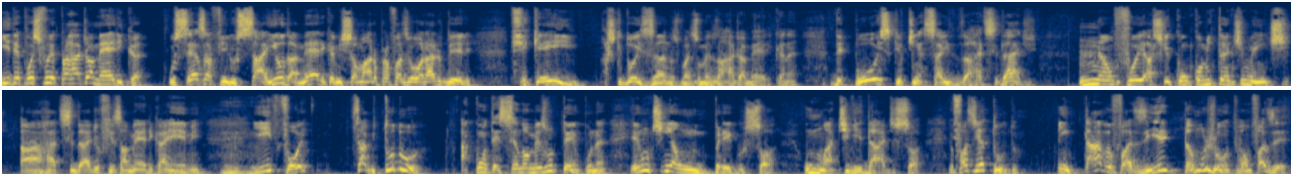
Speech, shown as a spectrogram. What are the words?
E depois fui para a Rádio América. O César Filho saiu da América, me chamaram para fazer o horário dele. Fiquei, acho que dois anos mais ou menos na Rádio América, né? Depois que eu tinha saído da Rádio Cidade, não foi, acho que concomitantemente, a Rádio Cidade eu fiz América AM. Uhum. E foi, sabe, tudo acontecendo ao mesmo tempo, né? Eu não tinha um emprego só, uma atividade só. Eu fazia tudo pintava, eu fazia e tamo junto, vamos fazer.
